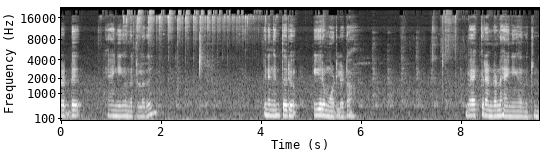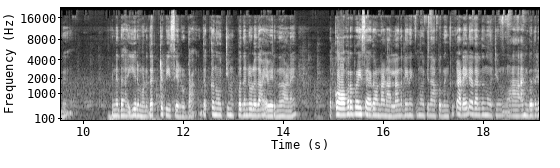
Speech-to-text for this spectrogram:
റെഡ് ഹാങ്ങിങ് വന്നിട്ടുള്ളത്. പിന്നെ ഇങ്ങനത്തെ ഒരു ഈ ഒരു മോഡൽ കേട്ടോ ബ്ലാക്ക് രണ്ടെണ്ണം ഹാങ്ങിങ് വന്നിട്ടുണ്ട്. പിന്നെ ഇതാ ഈ ഒരു മോഡൽ ഇതൊറ്റ പീസേ ഉള്ളൂ കേട്ടോ ഇതൊക്കെ നൂറ്റി മുപ്പതിന്റെ ഉള്ളതായി വരുന്നതാണ്. ഒക്കെ ഓഫർ പ്രൈസ് ആയതുകൊണ്ടാണ്. അല്ലാന്നുണ്ടെങ്കിൽ നിങ്ങൾക്ക് നൂറ്റി നാൽപ്പത് നിങ്ങൾക്ക് കടയിൽ ഏതായാലും നൂറ്റി അൻപതിൽ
